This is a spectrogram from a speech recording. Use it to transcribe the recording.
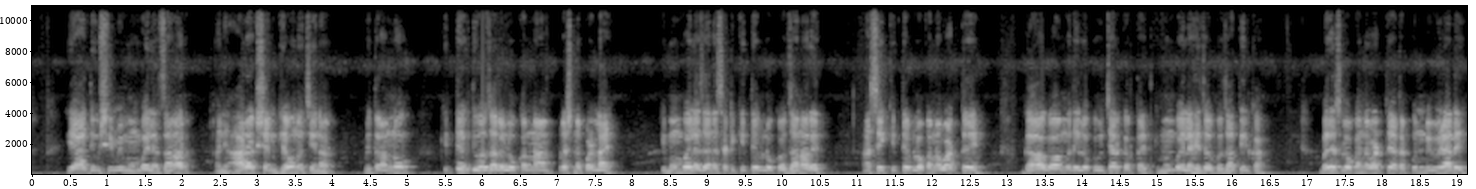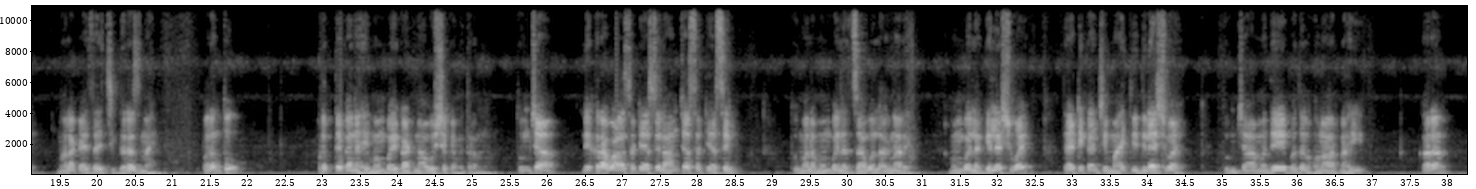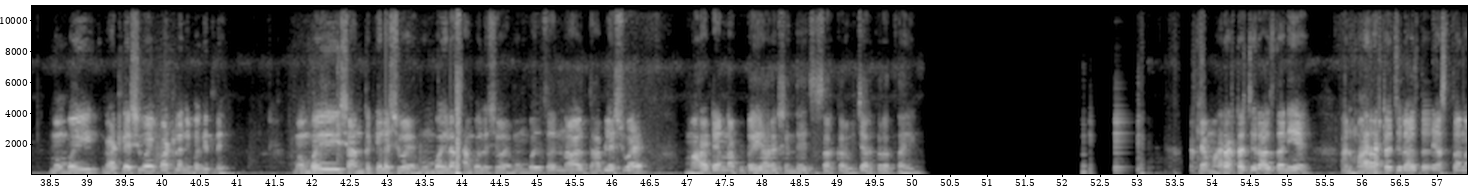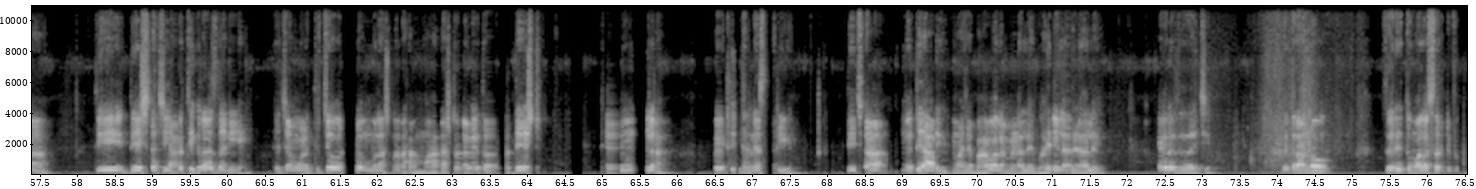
या दिवशी मी मुंबईला जाणार आणि आरक्षण घेऊनच येणार. मित्रांनो कित्येक दिवस झाले लोकांना प्रश्न पडला आहे की मुंबईला जाण्यासाठी कित्येक लोक जाणार आहेत असे कित्येक लोकांना वाटतंय. गावागावामध्ये लोक विचार करतायत की मुंबईला हे लोक जातील का? बऱ्याच लोकांना वाटतंय आता कुणबी मिळाले मला काय जायची गरज नाही. परंतु प्रत्येकानं हे मुंबई गाठणं आवश्यक आहे मित्रांनो. तुमच्या लेकरा बाळासाठी असेल आमच्यासाठी असेल तुम्हाला मुंबईला जावं लागणार आहे. मुंबईला गेल्याशिवाय त्या ठिकाणची माहिती दिल्याशिवाय तुमच्यामध्ये बदल होणार नाही. कारण मुंबई गाठल्याशिवाय पाटलांनी बघितले. मुंबई शांत केल्याशिवाय मुंबईला थांबवल्याशिवाय मुंबईचा नाळ दाबल्याशिवाय मराठ्यांना कुठंही आरक्षण द्यायचं सरकार विचार करत नाही. अख्ख्या महाराष्ट्राची राजधानी आहे आणि महाराष्ट्राची राजधानी असताना ती देशाची आर्थिक राजधानी आहे. त्याच्यामुळे तिच्यावर अवलंबून असणारा हा महाराष्ट्र नव्हे तर देश मुंबईला धरण्यासाठी त्याच्यामध्ये आले माझ्या भावाला मिळाले बहिणीला मिळाले. काय गरज जायची मित्रांनो जरी तुम्हाला सर्टिफिकेट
